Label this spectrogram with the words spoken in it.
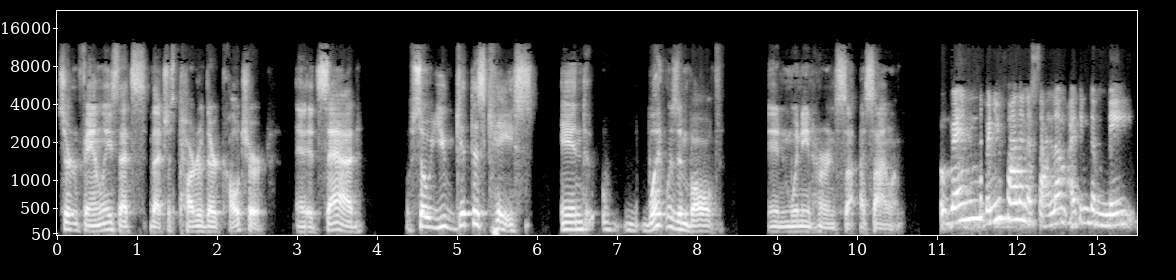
certain families. That's that's just part of their culture, and it's sad. So you get this case, and what was involved in winning her asylum? When when you file an asylum, I think the main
